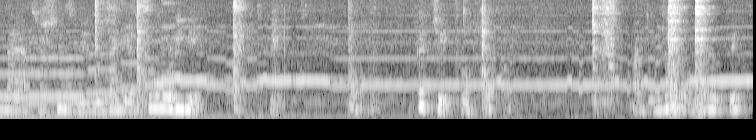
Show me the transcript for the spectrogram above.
नाही नाही थोडी आहे. कच्चे थोडी. अजून झाकून ठेवते.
